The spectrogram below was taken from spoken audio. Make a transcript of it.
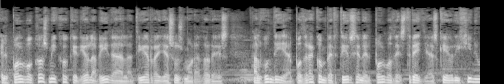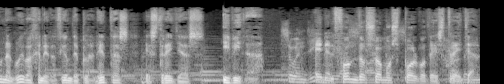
El polvo cósmico que dio la vida a la Tierra y a sus moradores algún día podrá convertirse en el polvo de estrellas que origine una nueva generación de planetas, estrellas y vida. En el fondo somos polvo de estrella.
